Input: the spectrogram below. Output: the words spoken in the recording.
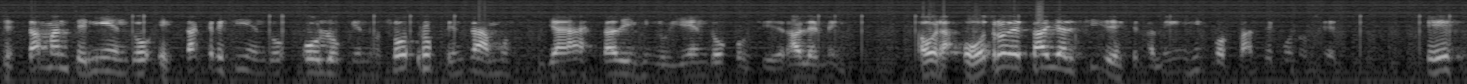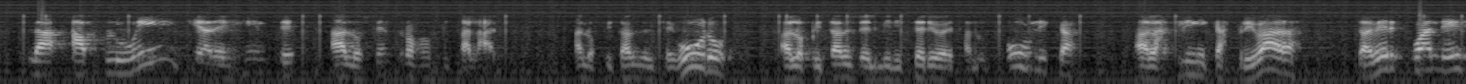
se está manteniendo, está creciendo o lo que nosotros pensamos ya está disminuyendo considerablemente. Ahora, otro detalle al CIDES que también es importante conocer es la afluencia de gente a los centros hospitalarios, al Hospital del Seguro, al Hospital del Ministerio de Salud Pública, a las clínicas privadas, saber cuál es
